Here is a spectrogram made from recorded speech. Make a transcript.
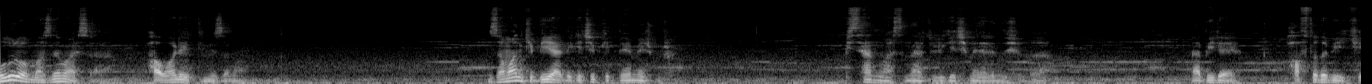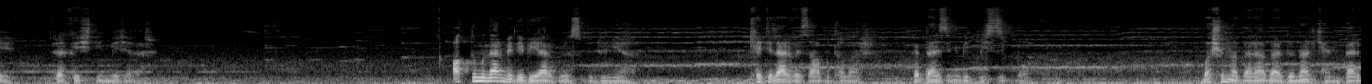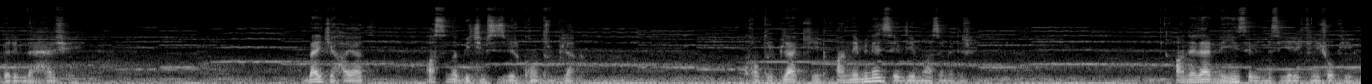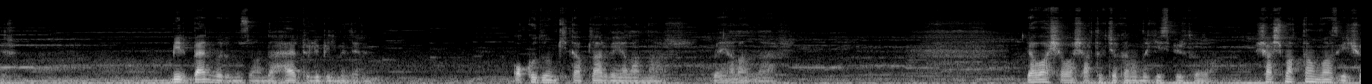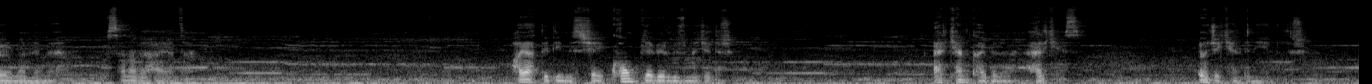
Olur olmaz ne varsa havale ettiğimiz zaman. Zaman ki bir yerde geçip gitmeye mecbur. Bir sen varsın her türlü geçmelerin dışında. Ha bir de haftada bir iki rakı içtiğim geceler. Aklımın ermediği bir yer burası bu dünya. Kediler ve zabıtalar ve benzini bitmiş zippo. Başımla beraber dönerken berberimde her şey. Belki hayat aslında biçimsiz bir kontrplak. Kontrplak ki annemin en sevdiği malzemedir. Anneler neyin sevilmesi gerektiğini çok iyi bilir. Bir ben varım uzağında her türlü bilmelerin. Okuduğum kitaplar ve yalanlar ve yalanlar. Yavaş yavaş arttıkça kanımdaki ispirto. Şaşmaktan vazgeçiyorum anneme, sana ve hayata. Hayat dediğimiz şey komple bir düzmecedir. Erken kaybeden herkes önce kendini yenilir.''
